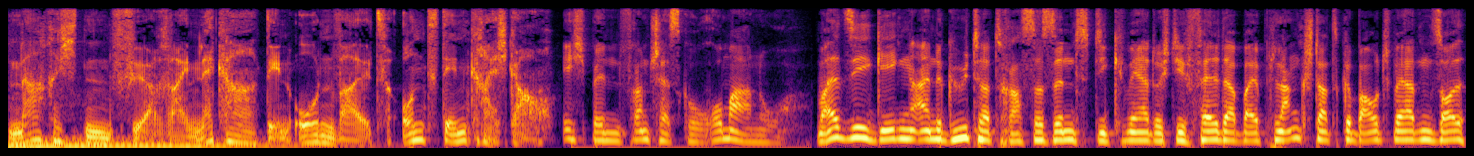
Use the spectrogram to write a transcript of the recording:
Nachrichten für Rhein-Neckar, den Odenwald und den Kraichgau. Ich bin Francesco Romano. Weil sie gegen eine Gütertrasse sind, die quer durch die Felder bei Plankstadt gebaut werden soll,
